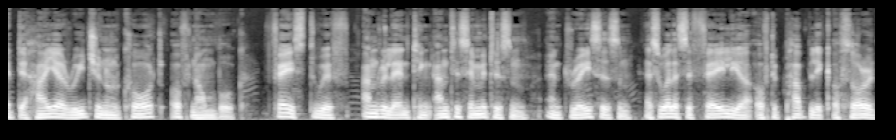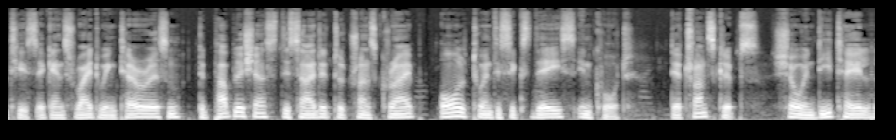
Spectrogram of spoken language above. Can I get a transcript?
at the higher regional court of Naumburg. Faced with unrelenting anti Semitism and racism, as well as a failure of the public authorities against right wing terrorism, the publishers decided to transcribe all 26 days in court. Their transcripts show in detail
